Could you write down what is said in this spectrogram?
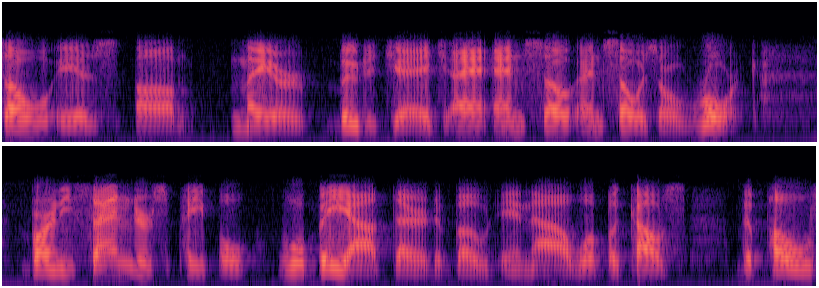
so is um, Mayor Buttigieg, and, and so and so is O'Rourke. Bernie Sanders people will be out there to vote in Iowa because the polls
